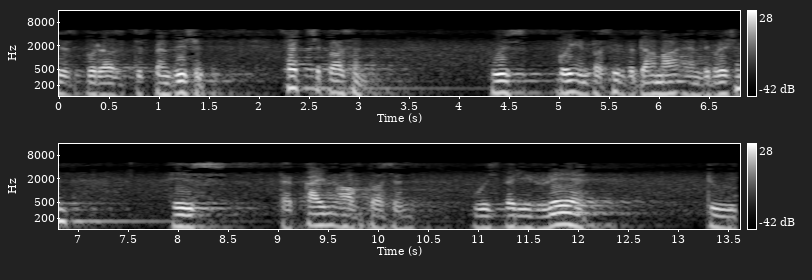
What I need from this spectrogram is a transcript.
this Buddha's dispensation. Such a person who is going in pursuit of the Dharma and liberation is the kind of person who is very rare to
